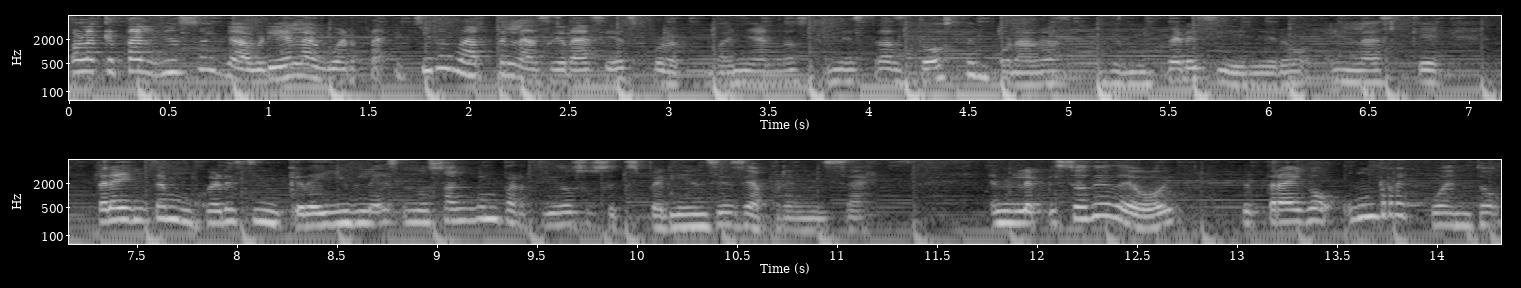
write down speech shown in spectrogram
Hola, ¿qué tal? Yo soy Gabriela Huerta y quiero darte las gracias por acompañarnos en estas dos temporadas de Mujeres y Dinero en las que 30 mujeres increíbles nos han compartido sus experiencias y aprendizajes. En el episodio de hoy te traigo un recuento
